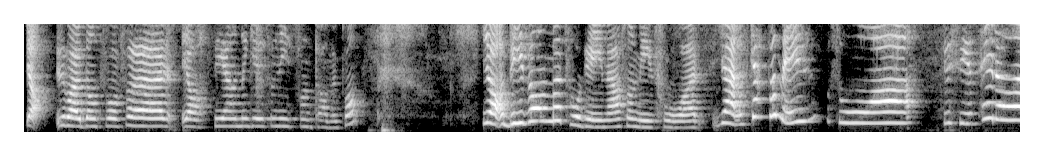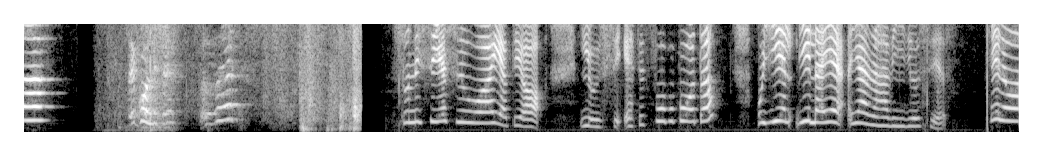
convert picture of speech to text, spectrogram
Ja, det var de två för, ja, det är en grej som ni får ta mig på. Ja, det är de två grejerna som ni får gärna skaffa mig. Så eh, vi ses, hejdå! Det går lite sådär. Som ni ser så heter jag Lucy112 på båda. Och gilla gärna den här videon. Ses. Hejdå!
